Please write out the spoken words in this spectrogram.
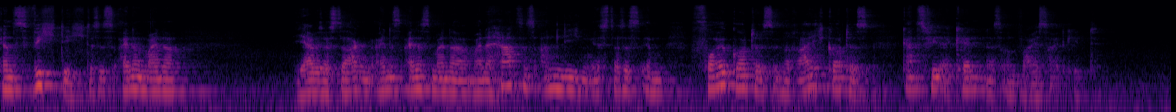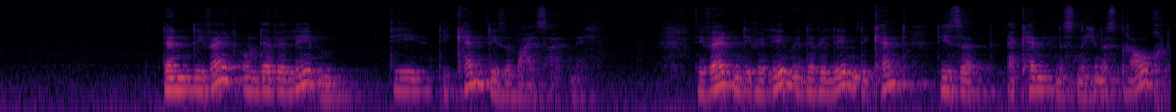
ganz wichtig. Das ist einer meiner ja, wie soll ich sagen, eines, eines meiner, meiner Herzensanliegen ist, dass es im Volk Gottes, im Reich Gottes ganz viel Erkenntnis und Weisheit gibt. Denn die Welt, in der wir leben, die, die kennt diese Weisheit nicht. Die Welt, in der wir leben, in der wir leben, die kennt diese Erkenntnis nicht. Und es braucht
